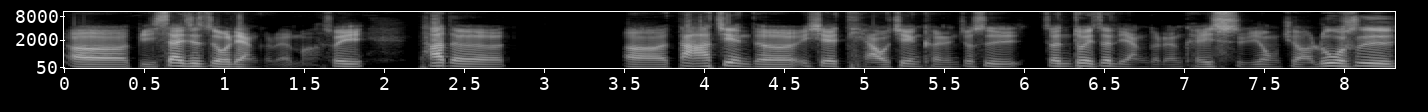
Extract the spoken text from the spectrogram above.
呃比赛就只有两个人嘛，所以它的呃搭建的一些条件，可能就是针对这两个人可以使用就好。如果是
